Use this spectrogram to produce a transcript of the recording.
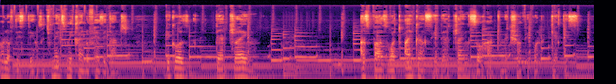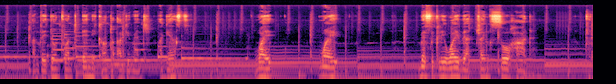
all of these things which makes me kind of hesitant because they're trying as far as what i can see they're trying so hard to make sure people get this and they don't want any counter argument against why why basically why they are trying so hard to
